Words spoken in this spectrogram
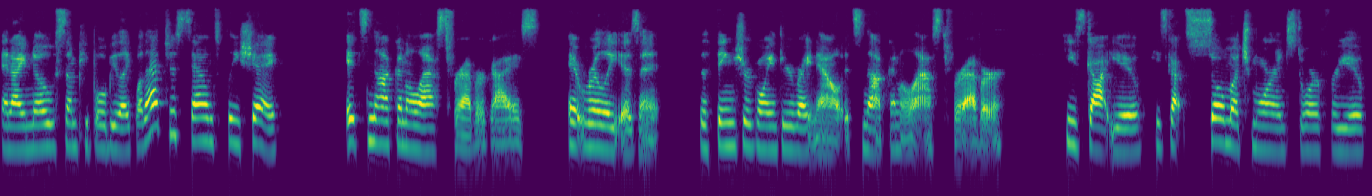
and I know some people will be like, well, that just sounds cliche. It's not going to last forever, guys. It really isn't. The things you're going through right now, it's not going to last forever. He's got you. He's got so much more in store for you.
